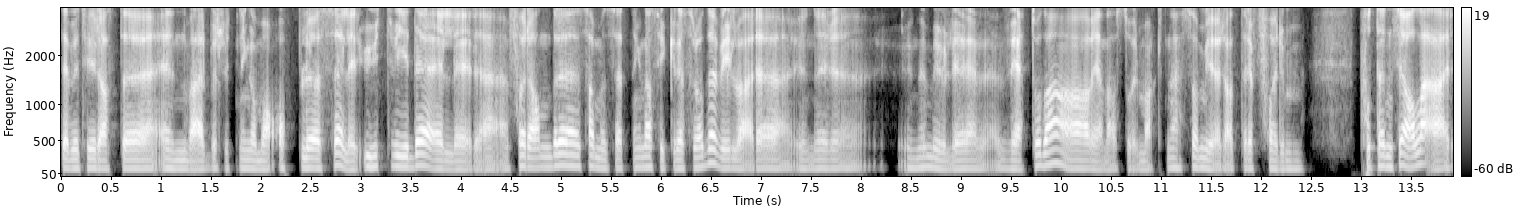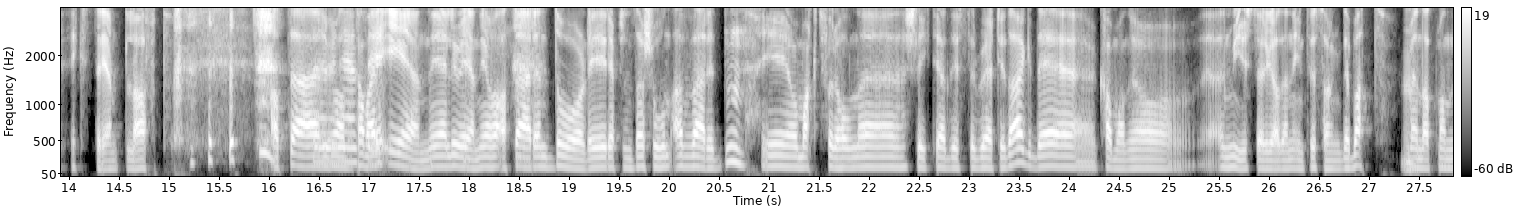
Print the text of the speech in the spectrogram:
Det betyr at uh, enhver beslutning om å oppløse eller utvide eller forandre sammensetningen av Sikkerhetsrådet vil være under, under mulig veto da, av en av stormaktene, som gjør at reformpotensialet er ekstremt lavt. At er, man kan være enig eller uenig om at det er en dårlig representasjon av verden i, og maktforholdene slik de er distribuert i dag, det kan man jo en mye større grad en interessant debatt. Mm. Men at man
